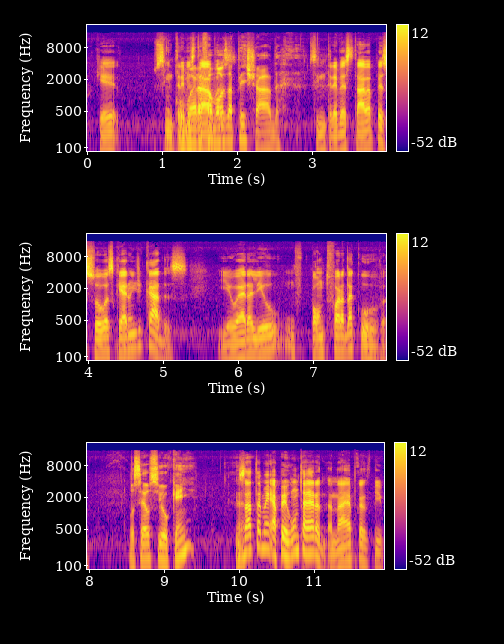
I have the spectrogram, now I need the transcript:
porque se entrevistava... Como era a famosa peixada. Se entrevistava pessoas que eram indicadas. E eu era ali um ponto fora da curva. Você é o CEO quem? Exatamente. A pergunta era, na época que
